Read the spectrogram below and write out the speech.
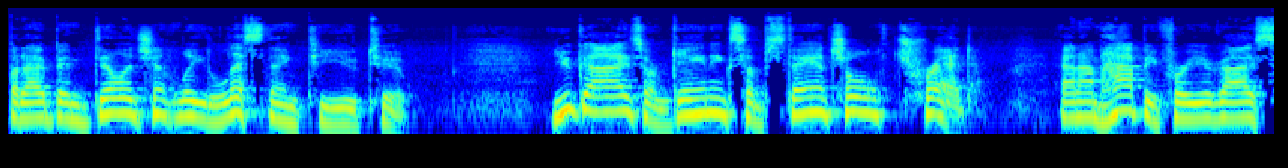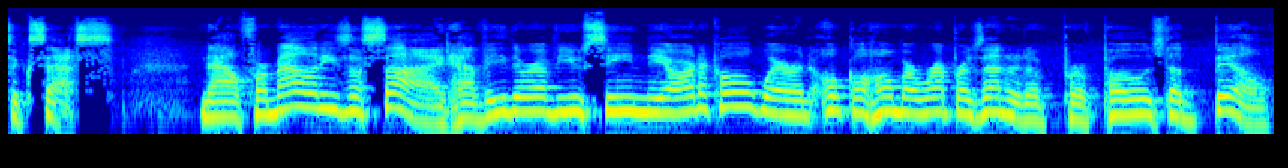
but I've been diligently listening to you too. You guys are gaining substantial tread, and I'm happy for your guys' success. Now, formalities aside, have either of you seen the article where an Oklahoma representative proposed a bill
